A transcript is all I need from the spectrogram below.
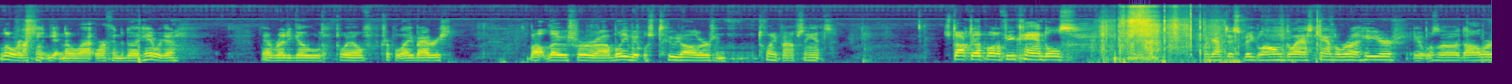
Lord, I can't get no light working today. Here we go. We have Ready Gold 12 AAA batteries. Bought those for, uh, I believe it was $2.25. Stocked up on a few candles. We got this big long glass candle right here. It was a dollar.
